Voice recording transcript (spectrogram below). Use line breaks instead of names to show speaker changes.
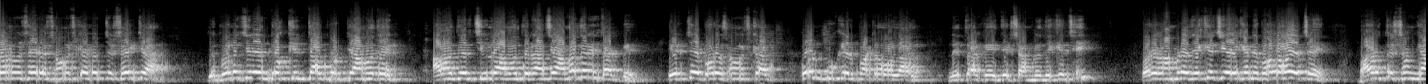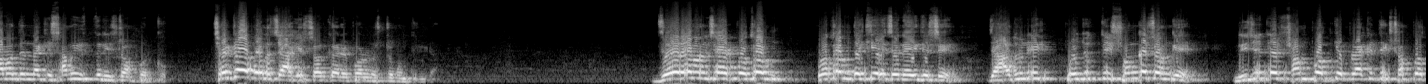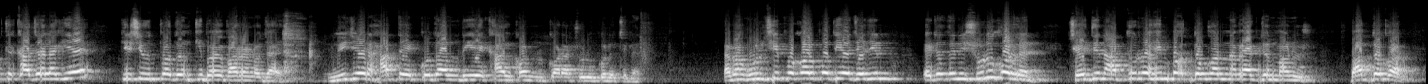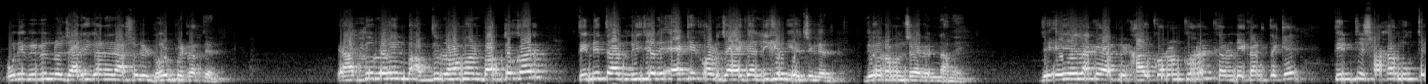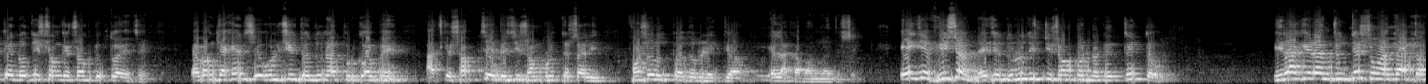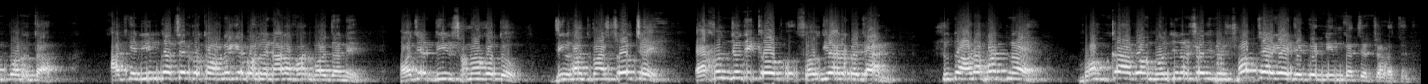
রহমান সাহেবের সংস্কার হচ্ছে সেইটা। যে বলেছিলেন দক্ষিণ তালপট্টি আমাদের আমাদের ছিল, আমাদের আছে, আমাদেরই থাকবে। এর চেয়ে বড় সংস্কার কোন বুকের পাটাওয়ালা নেতাকে এই দেশে আমরা দেখেছি? বরং আমরা দেখেছি এখানে বলা হয়েছে, ভারতের সঙ্গে আমাদের নাকি স্বামী স্ত্রীর সম্পর্ক। সেটাও বলেছে আগের সরকারের পররাষ্ট্রমন্ত্রীরা জিয়া রহমান সাহেব প্রথম প্রথম দেখিয়েছেন এই দেশে যে আধুনিক প্রযুক্তির সঙ্গে সঙ্গে নিজেদের সম্পদকে, প্রাকৃতিক সম্পদকে কাজে লাগিয়ে কৃষি উৎপাদন কীভাবে বাড়ানো যায়? নিজের হাতে কোদাল দিয়ে খাল খনন করা শুরু করেছিলেন। এবং উলসি প্রকল্প দিয়ে যেদিন এটা তিনি শুরু করলেন সেই দিন আব্দুর রহিম বাদ্যকর নামে একজন মানুষ বাদ্যকর উনি বিভিন্ন জারি গানের আসরে ঢোল পেটাতেন। আব্দুর রহিম, আব্দুর রহমান বাদ্যকর তিনি তার নিজের এক একর জায়গা লিখে দিয়েছিলেন জিয়া রহমান সাহেবের নামে। যে এই এলাকায় আপনি খালকরণ করেন, কারণ এখান থেকে তিনটি শাখা মুখ থেকে নদীর সঙ্গে সংযুক্ত হয়েছে। এবং দেখেন সে উলসি যদুনাথ প্রকল্পে আজকে সবচেয়ে বেশি সমৃদ্ধশালী ফসল উৎপাদনের একটি এলাকা বাংলাদেশে। এই যে ভিশন এই যে দূরদৃষ্টি সম্পন্ন নেতৃত্ব, ইরাক ইরান যুদ্ধের সময় তার তৎপরতা। আজকে নিম গাছের কথা অনেকে বলে নারাফার ময়দানে। হজের দিন সমাগত, জিলহজ মাস চলছে। এখন যদি কেউ সৌদি আরবে যান, শুধু আরাফাত নয়, মক্কা এবং মদিনা শরীফের সব জায়গায় দেখবেন নিম গাছের চড়াচড়ি।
